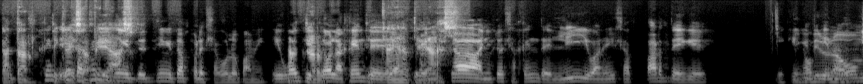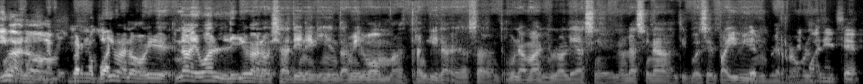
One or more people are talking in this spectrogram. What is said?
Qatar, te Gente, caes esa a tiene pedazos. que, tiene que estar presa, boludo, para mí. Igual que toda la te gente de caes. Afganistán y toda esa gente del Líbano y esa parte que, que, que Que no tiene una bomba. Líbano, la mujer no puede- Líbano, eh, no, igual Líbano ya tiene 500.000 bombas, tranquila, o sea, una más no le hace, no le hace nada, tipo ese país vive guerra, boludo. dice,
